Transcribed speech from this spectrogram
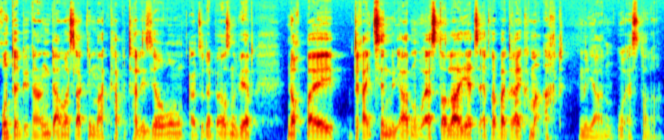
runtergegangen. Damals lag die Marktkapitalisierung, also der Börsenwert, noch bei 13 Milliarden US-Dollar, jetzt etwa bei 3,8 Milliarden US-Dollar.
